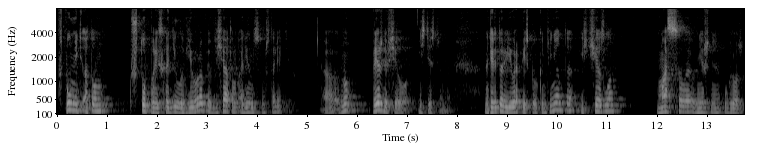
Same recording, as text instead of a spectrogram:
Вспомнить о том, что происходило в Европе в X-XI столетиях. А, ну, прежде всего, естественно, на территории европейского континента исчезла массовая внешняя угроза.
